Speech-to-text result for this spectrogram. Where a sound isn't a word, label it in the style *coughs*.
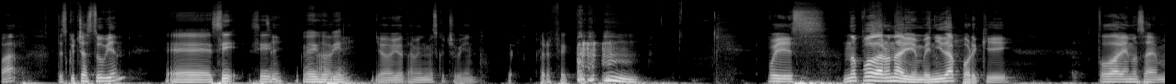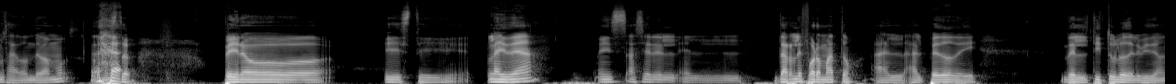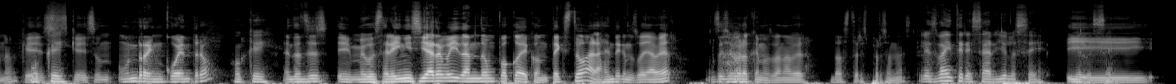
¿Te escuchas tú bien? Eh, sí, sí, me oigo Ah, bien. Yo, yo también me escucho bien. Perfecto. *clears throat* Pues no puedo dar una bienvenida porque todavía no sabemos a dónde vamos *laughs* con esto. Pero este la idea es hacer el, el- darle formato al, al pedo de del título del video, ¿no? Que es que es un, un reencuentro. Ok. Entonces, eh, me gustaría iniciar, güey, dando un poco de contexto a la gente que nos vaya a ver. Estoy Ajá. seguro que nos van a ver dos, tres personas. Les va a interesar, yo lo sé. yo lo sé. Y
